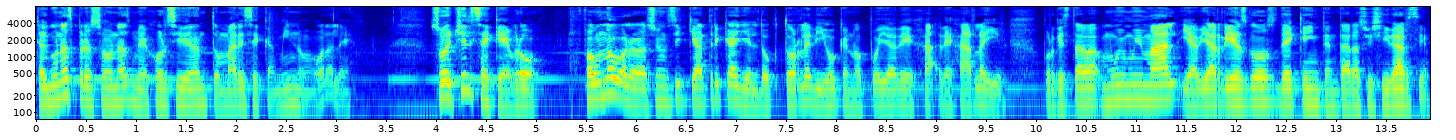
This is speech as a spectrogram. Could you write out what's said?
que algunas personas mejor si dieran tomar ese camino. Órale. Xochitl se quebró. Fue una valoración psiquiátrica y el doctor le dijo que no podía dejarla ir porque estaba muy muy mal y había riesgos de que intentara suicidarse.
